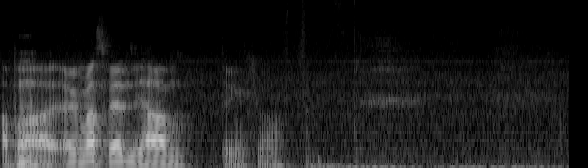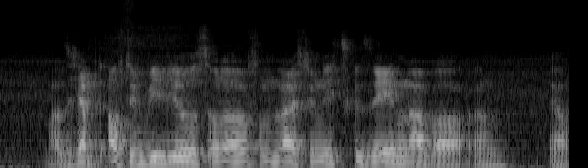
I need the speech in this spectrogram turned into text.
Aber irgendwas werden sie haben, denke ich mal. Also ich habe auf den Videos oder auf dem Livestream nichts gesehen, aber ähm, ja.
